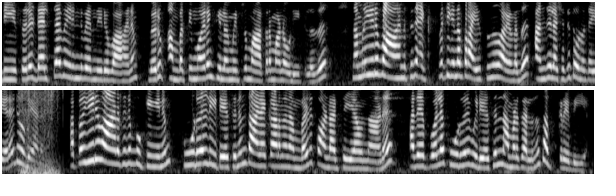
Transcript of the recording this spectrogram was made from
ഡീസൽ ഡെൽറ്റ വേരിയന്റ് വരുന്ന ഒരു വാഹനം വെറും അമ്പത്തിമൂവായിരം കിലോമീറ്റർ മാത്രമാണ് ഓടിയിട്ടുള്ളത്. നമ്മൾ ഈ ഒരു വാഹനത്തിന് എക്സ്പെക്ട് ചെയ്യുന്ന പ്രൈസ് എന്ന് പറയുന്നത് അഞ്ച് ലക്ഷത്തി തൊണ്ണൂറ്റയ്യായിരം രൂപയാണ്. അപ്പോൾ ഈ ഒരു വാഹനത്തിന്റെ ബുക്കിങ്ങിനും കൂടുതൽ ഡീറ്റെയിൽസിനും താഴെ കാണുന്ന നമ്പറിൽ കോൺടാക്ട് ചെയ്യാവുന്നതാണ്. അതേപോലെ കൂടുതൽ വീഡിയോസിന് നമ്മുടെ ചാനൽ സബ്സ്ക്രൈബ് ചെയ്യുക.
